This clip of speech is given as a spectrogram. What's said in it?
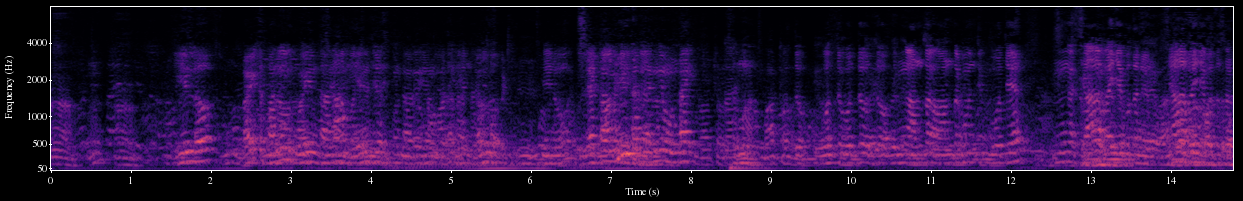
ఆ, ఆ. వీళ్ళు బయట పనులు పోయింటారా? ఏం చేసుకుంటారో. నేను అన్నీ ఉన్నాయి. వద్దు వద్దు వద్దు వద్దు. ఇంకా అంత అంతకు మించి పోతే ఇంకా చాలా నేను. చాలా సార్ వద్దు సార్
